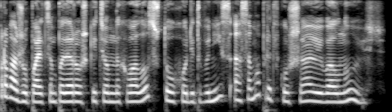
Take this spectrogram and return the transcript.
Провожу пальцем по дорожке темных волос, что уходит вниз, а сама предвкушаю и волнуюсь.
